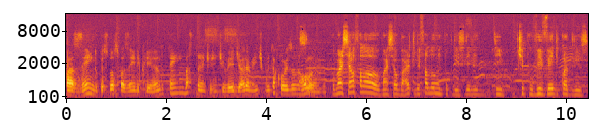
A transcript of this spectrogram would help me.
fazendo, pessoas fazendo e criando, tem bastante. A gente vê diariamente muita coisa rolando. O Marcel falou, Marcel Barto, ele falou um pouco disso, dele de tipo viver de quadrinhos.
